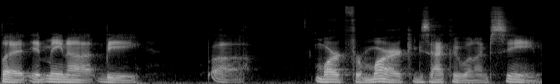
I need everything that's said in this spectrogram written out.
but it may not be uh, mark for mark exactly what I'm seeing.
